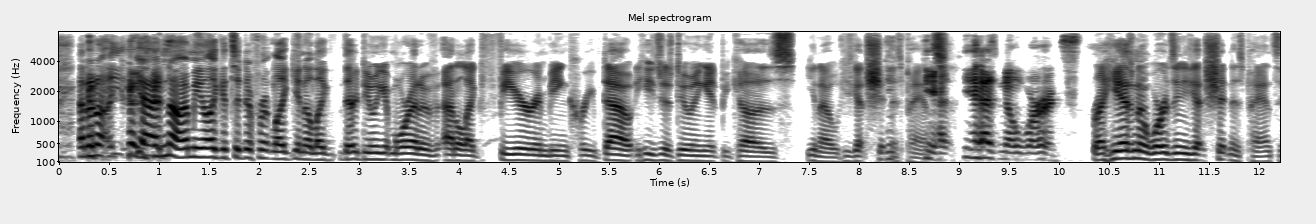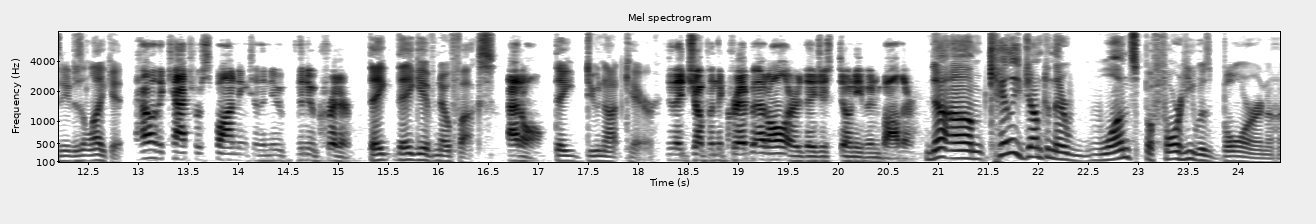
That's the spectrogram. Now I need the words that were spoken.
I don't know. Yeah, no, I mean, like it's a different, like you know, like they're doing it more out of out of like fear and being creeped out. He's just doing it because you know he's got shit in his pants. He has, he has no words. Right? He has no words and he's got shit in his pants and he doesn't like it. How are the cats responding to the new the new critter They they give no fucks. at all? They do not care. Do they jump in the crib at all, or they just don't even bother? No, um, Kaylee jumped in there once before he was born,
